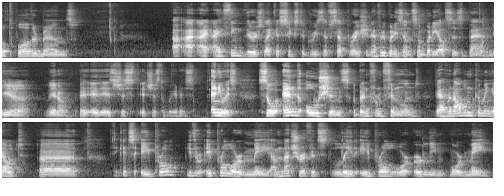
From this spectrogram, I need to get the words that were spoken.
multiple other bands. I, I I think there's like a six degrees of separation. Everybody's on somebody else's band. Yeah. You know, it- it's just it's just the way it is. Anyways, so And Oceans, a band from Finland, they have an album coming out. Uh, I think it's April, either April or May. I'm not sure if it's late April or early or May.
